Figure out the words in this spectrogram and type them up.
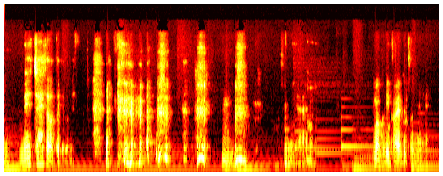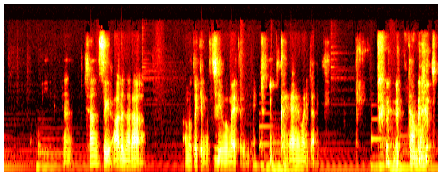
の？めっちゃ下手だったけどね。うん。そういや今振り返るとね、うん、チャンスがあるなら、あの時のチームメイトにね、ちょっと一回謝りたい。一旦もうちょっ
